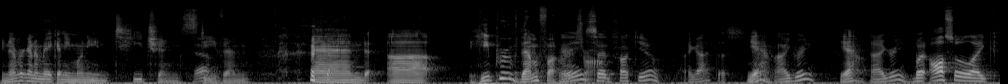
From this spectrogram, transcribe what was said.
You're never gonna make any money in teaching, Stephen. and uh, he proved them fuckers he wrong. said, "Fuck you, I got this." Yeah. I agree. yeah, I agree. But also, like,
